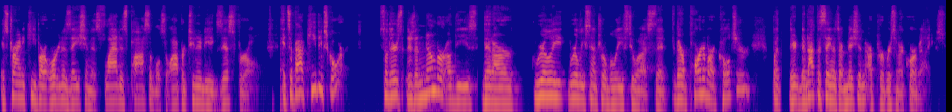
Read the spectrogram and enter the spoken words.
It's trying to keep our organization as flat as possible so opportunity exists for all. It's about keeping score. So there's there's a number of these that are really, really central beliefs to us that they're a part of our culture, but they're, they're not the same as our mission, our purpose, and our core values.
